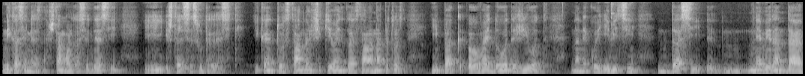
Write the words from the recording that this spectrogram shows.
nikad se ne zna šta može da se desi i šta će se sutra desiti. I kad je to stalno očekivanje, da stalna napetost, ipak ovaj dovode život na nekoj ivici da si nemiran, da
